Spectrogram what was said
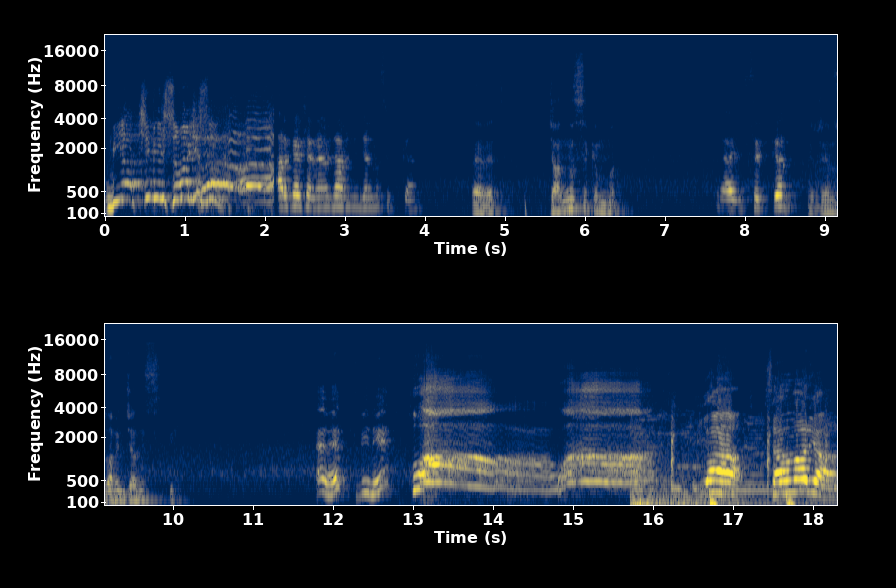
biatçı bir sıvacısın. Arkadaşlar Remzi abinin canını sıkkın. Evet. Canlı sıkın mı? Yani sıkkın. Remzi abinin canı s- Evet Vini. Hua! Hua! Ya sen var ya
